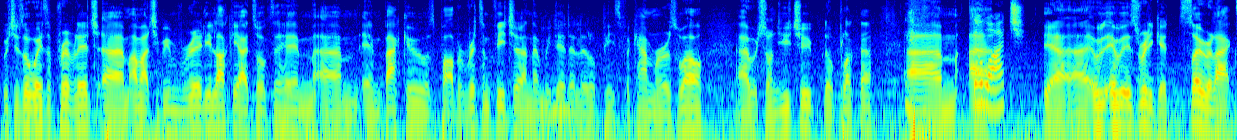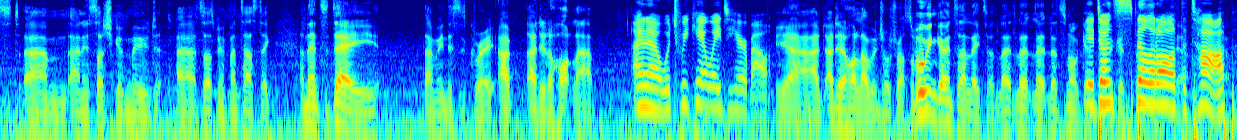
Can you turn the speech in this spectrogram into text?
Which is always a privilege. Um, I'm actually been really lucky. I talked to him um, in Baku as part of a written feature, and then we did a little piece for camera as well, uh, which is on YouTube. Little plug there. Um, Go uh, watch. yeah, uh, it, was, it was really good. So relaxed um, and in such a good mood. Uh, so that's been fantastic. And then today, I mean, this is great. I, I did a hot lap. I know, which we can't wait to hear about. Yeah, I, I did a hot lap with George Russell. But we can go into that later. Let, let, let, us not get Yeah, don't spill it all at the top. yeah,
